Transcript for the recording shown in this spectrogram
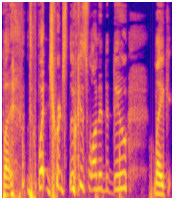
but what George Lucas wanted to do, like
